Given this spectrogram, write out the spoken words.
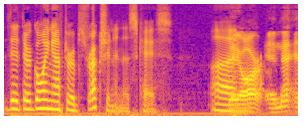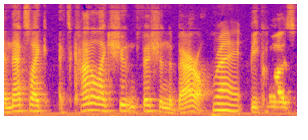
that they're going after obstruction in this case. Um, They are, and that and that's like it's kind of like shooting fish in the barrel, Right. Because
